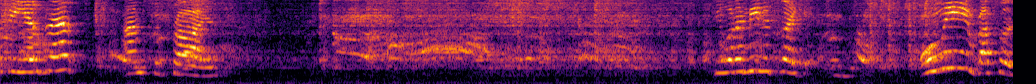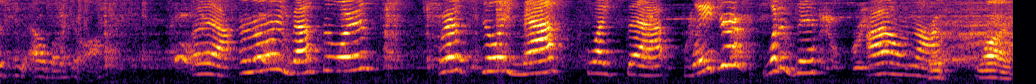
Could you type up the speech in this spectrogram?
if he isn't, I'm surprised. See what I mean? It's like only wrestlers do elbow drops. Oh yeah, and only wrestlers wear silly masks like that. Wager? What is this? I don't know. Chris, why?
